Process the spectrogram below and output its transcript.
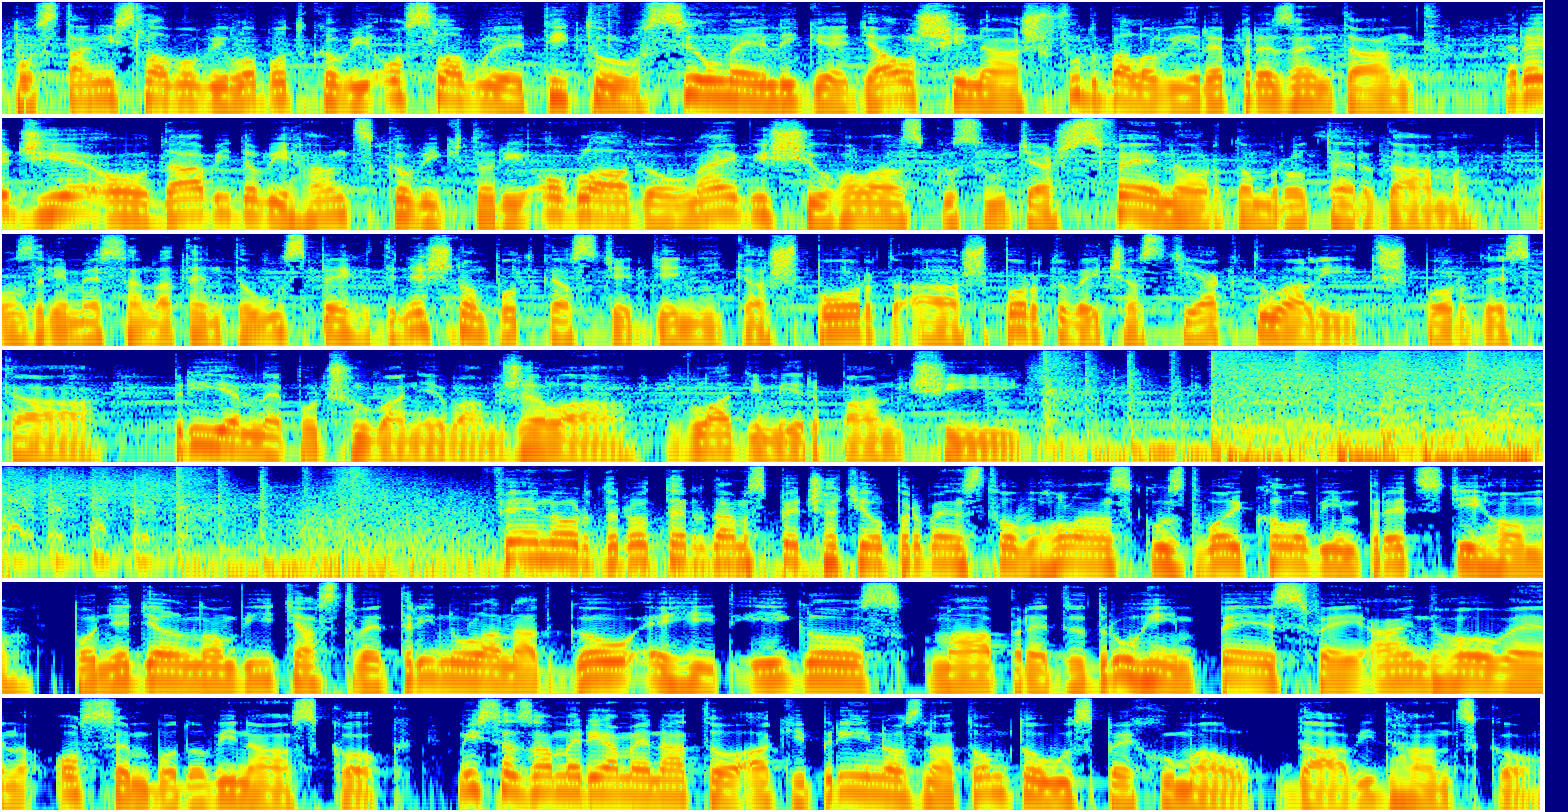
Po Stanislavovi Lobotkovi oslavuje titul v silnej lige ďalší náš futbalový reprezentant. Reč je o Dávidovi Hanskovi, ktorý ovládol najvyššiu holandskú súťaž s Feyenoordom Rotterdam. Pozrieme sa na tento úspech v dnešnom podcaste denníka Šport a športovej časti aktualít Šport.sk. Príjemné počúvanie vám želá Vladimír Pančík. Feyenoord Rotterdam spečatil prvenstvo v Holandsku s dvojkolovým predstihom. Po nedelnom víťazstve 3-0 nad Go Ahead Eagles má pred druhým PSV Eindhoven 8-bodový náskok. My sa zameriame na to, aký prínos na tomto úspechu mal Dávid Hansko.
